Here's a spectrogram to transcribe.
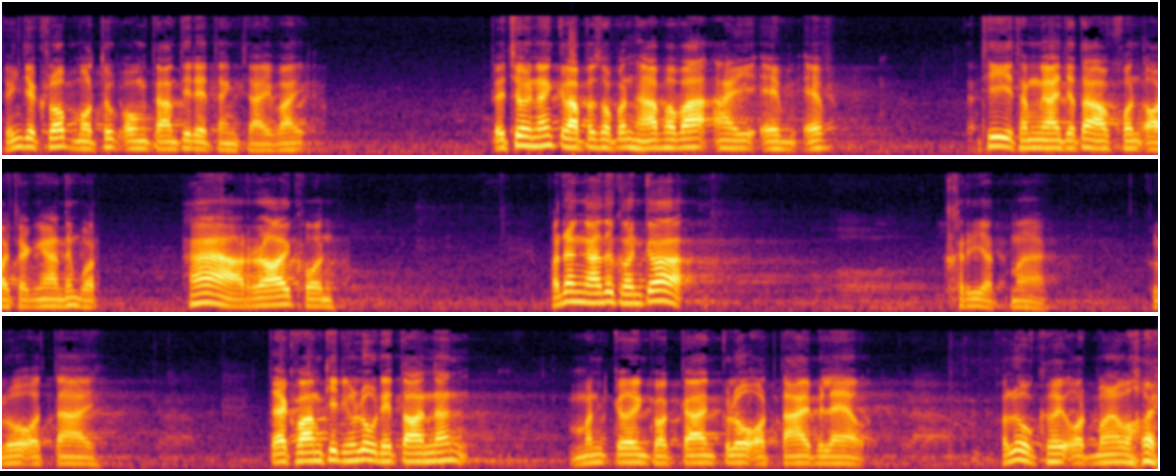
ถึงจะครบหมดทุกองค์ตามที่ได้ตั้งใจไว้ แต่ช่วงนั้นกลับประสบปัญหาภาวะ IMF ที่ทำงานจะต้องเอาคนออกจากงานทั้งหมด 500 คน พนักงานทุกคนก็เครียดมาก กลัวอดตาย แต่ความคิดของลูกในตอนนั้น มันเกินกว่าการกลัวอดตายไปแล้วเพราะลูกเคยอดมาบ่อย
